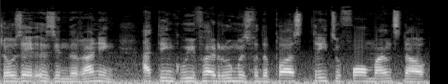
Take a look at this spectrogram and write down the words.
Jose is in the running. I think we've heard rumors for the past three to four months now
